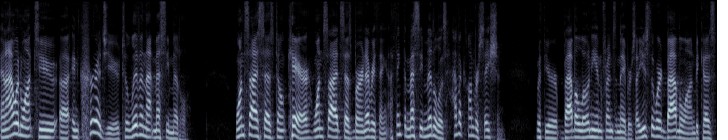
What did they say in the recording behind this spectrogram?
And I would want to uh, encourage you to live in that messy middle. One side says don't care, one side says burn everything. I think the messy middle is have a conversation with your Babylonian friends and neighbors. I use the word Babylon because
